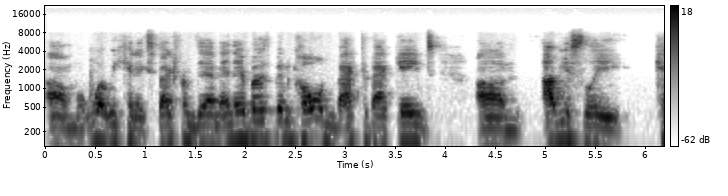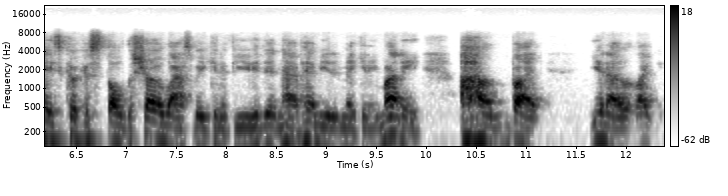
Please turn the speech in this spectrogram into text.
um, what we can expect from them. And they've both been cold in back to back games. Um, obviously, Case Cookus stole the show last week. And if you didn't have him, you didn't make any money. Um, but, you know, like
